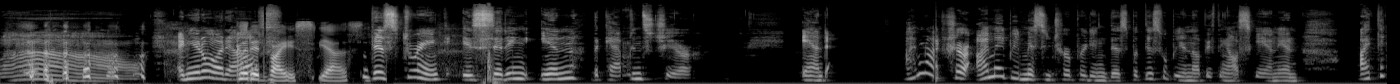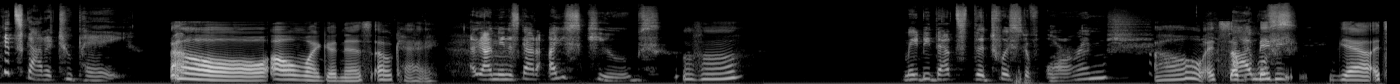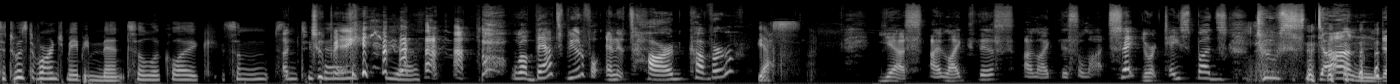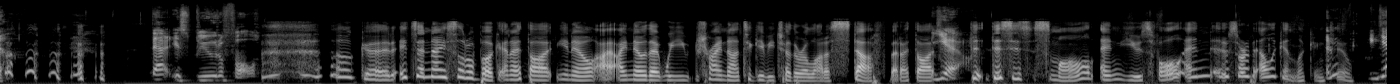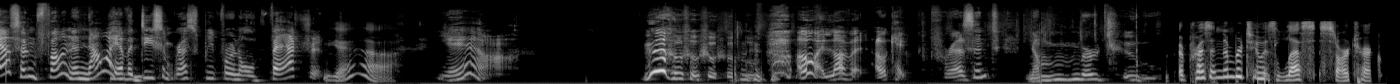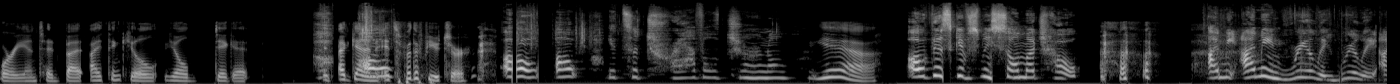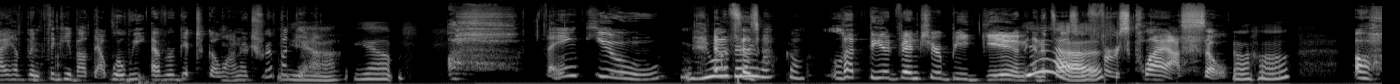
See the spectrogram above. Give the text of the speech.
Wow. And you know what else? Good advice. Yes. This drink is sitting in the captain's chair. And I'm not sure. I may be misinterpreting this, but this will be another thing I'll scan in. I think it's got a toupee. Oh, oh my goodness. Okay. I- I mean, it's got ice cubes. Uh huh. Maybe that's the twist of orange. Oh, it's a, maybe. s- Yeah, it's a twist of orange, maybe meant to look like some some toupee. toupee. yeah. Well, that's beautiful. And it's hardcover. Yes. Yes, I like this. I like this a lot. Set your taste buds to stunned. that is beautiful. Oh, good. It's a nice little book, and I thought, you know, I, I know that we try not to give each other a lot of stuff, but I thought Yeah. th- this is small and useful and uh, sort of elegant looking And- too. Yes, and fun. And now I have a decent recipe for an old fashioned. Yeah. Yeah. oh, I love it. Okay, present number two. Uh, present number two is less Star Trek oriented, but I think you'll you'll dig it. It- Again, Oh. it's for the future. Oh, oh, it's a travel journal. yeah. Oh, this gives me so much hope. I mean, I mean, really, really, I have been thinking about that. Will we ever get to go on a trip again? Yeah. Yeah. Oh, thank you. You And are it very says- welcome. Let the adventure begin. And it's also first class, so Uh huh. oh,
